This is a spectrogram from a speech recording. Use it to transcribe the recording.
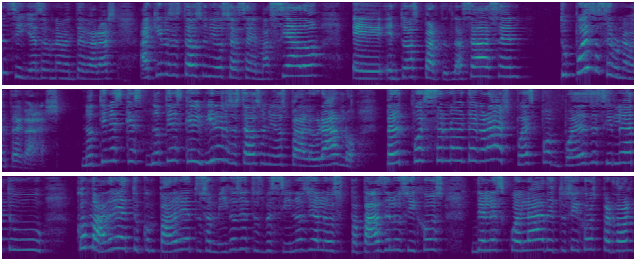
sencilla hacer una venta de garage. Aquí en los Estados Unidos se hace demasiado, eh, en todas partes las hacen. Tú puedes hacer una venta de garage. No tienes, que, no tienes que vivir en los Estados Unidos para lograrlo, pero puedes hacer una venta de garage. Puedes, puedes decirle a tu comadre, a tu compadre, a tus amigos y a tus vecinos y a los papás de los hijos de la escuela de tus hijos, perdón,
